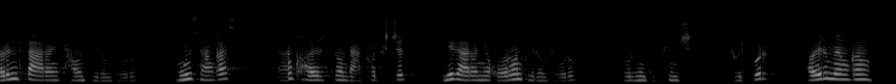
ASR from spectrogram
27.5 тэрбум төгрөг, мөн сангаас 1200 даатгуулагчид 1.3 тэрбум төгрөг төгрөгийн тэтгэмж төлбөр 2000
